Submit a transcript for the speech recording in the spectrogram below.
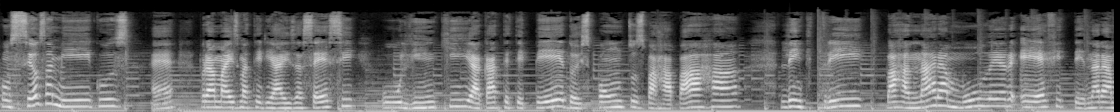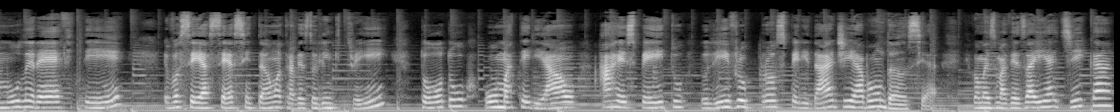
com seus amigos. É? Para mais materiais, acesse o link http dois pontos barra barra linktree barra Naramuller EFT, Naramuller EFT. Você acessa então através do Linktree todo o material a respeito do livro Prosperidade e Abundância. Ficou mais uma vez aí a dica.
